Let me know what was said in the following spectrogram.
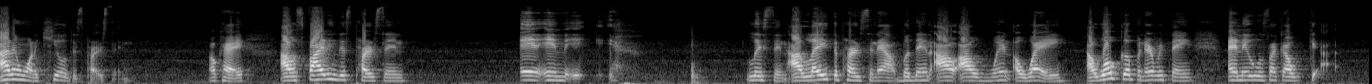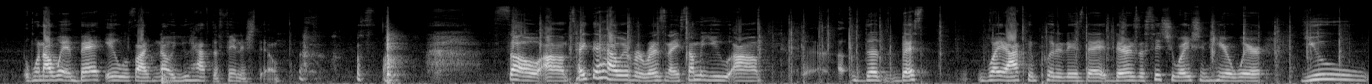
I didn't want to kill this person. Okay? I was fighting this person and and it, listen, I laid the person out, but then I I went away. I woke up and everything and it was like I when I went back it was like no, you have to finish them. so, um take that however it resonates. Some of you um the best way I can put it is that there's a situation here where you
